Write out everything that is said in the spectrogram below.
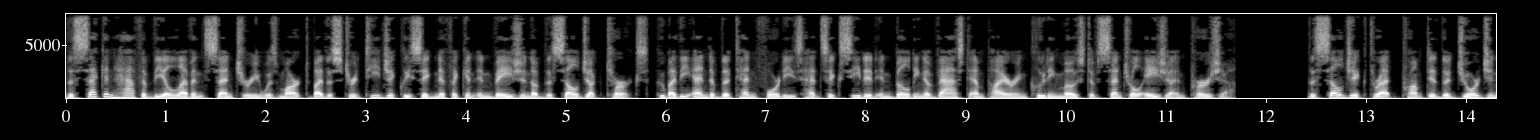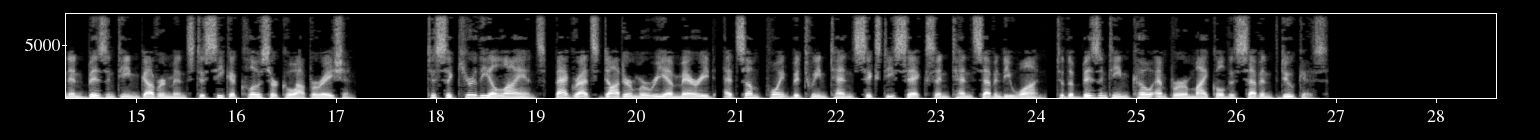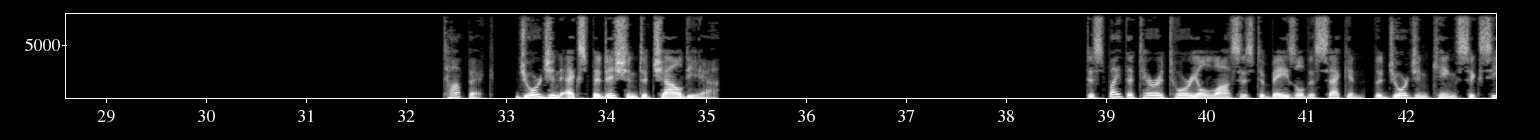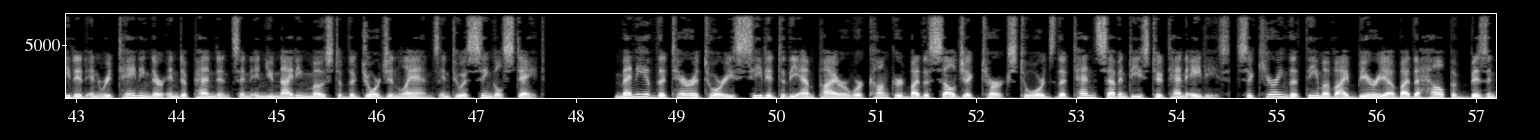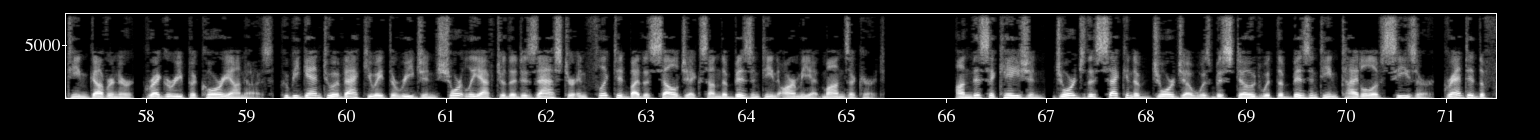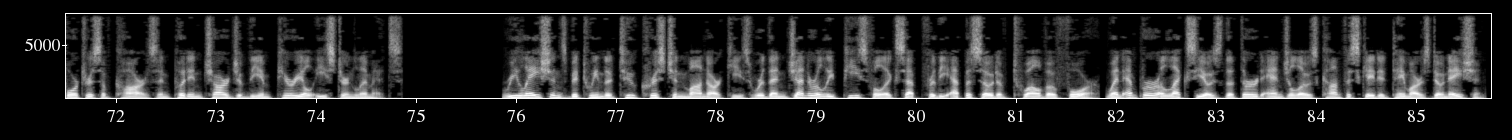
The second half of the 11th century was marked by the strategically significant invasion of the Seljuk Turks, who by the end of the 1040s had succeeded in building a vast empire including most of Central Asia and Persia. The Seljuk threat prompted the Georgian and Byzantine governments to seek a closer cooperation. To secure the alliance, Bagrat's daughter Maria married, at some point between 1066 and 1071, to the Byzantine co-emperor Michael VII Doukas. Georgian expedition to Chaldea Despite the territorial losses to Basil II, the Georgian kings succeeded in retaining their independence and in uniting most of the Georgian lands into a single state. Many of the territories ceded to the empire were conquered by the Seljuk Turks towards the 1070s to 1080s, securing the theme of Iberia by the help of Byzantine governor, Gregory Pakourianos, who began to evacuate the region shortly after the disaster inflicted by the Seljuks on the Byzantine army at Manzikert. On this occasion, George II of Georgia was bestowed with the Byzantine title of Caesar, granted the fortress of Kars and put in charge of the imperial eastern limits. Relations between the two Christian monarchies were then generally peaceful except for the episode of 1204, when Emperor Alexios III Angelos confiscated Tamar's donation.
